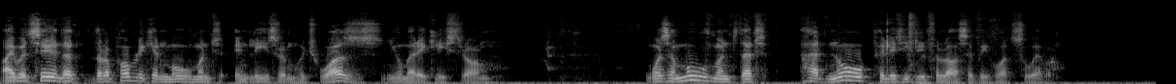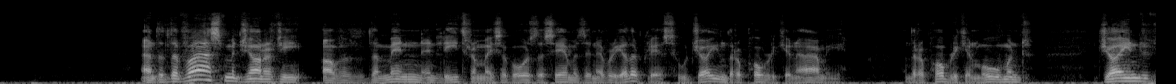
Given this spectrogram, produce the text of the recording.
I would say that the Republican movement in Leitrim, which was numerically strong, was a movement that had no political philosophy whatsoever. And that the vast majority of the men in Leitrim, I suppose the same as in every other place, who joined the Republican Army and the Republican movement, joined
